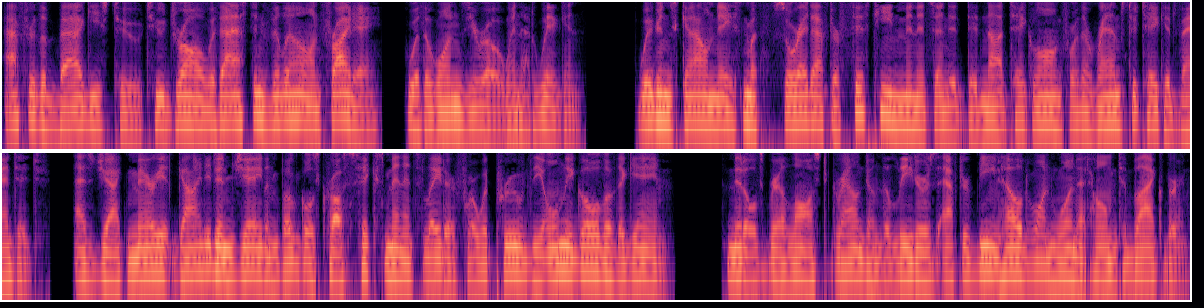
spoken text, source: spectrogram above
after the Baggies 2-2 draw with Aston Villa on Friday, with a 1-0 win at Wigan. Wigan's Kal Naismith soared after 15 minutes and it did not take long for the Rams to take advantage, as Jack Marriott guided in Jayden Bogle's cross six minutes later for what proved the only goal of the game. Middlesbrough lost ground on the leaders after being held 1-1 at home to Blackburn.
